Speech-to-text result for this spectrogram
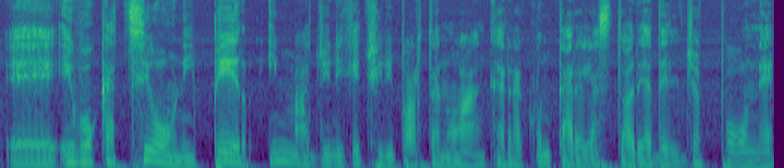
eh, evocazioni per immagini che ci riportano anche a raccontare la storia del Giappone.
